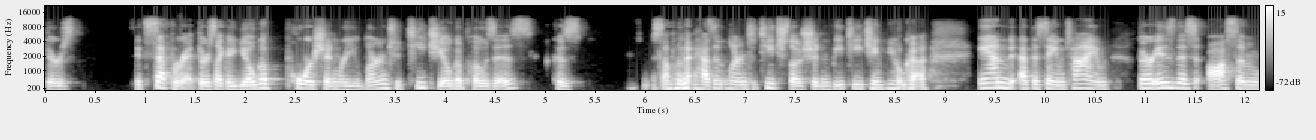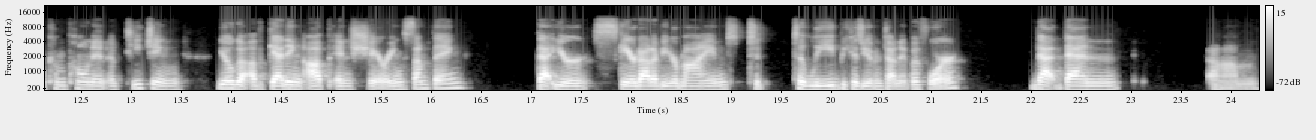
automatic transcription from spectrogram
there's it's separate. There's like a yoga portion where you learn to teach yoga poses because someone that hasn't learned to teach those shouldn't be teaching yoga. And at the same time, there is this awesome component of teaching yoga of getting up and sharing something that you're scared out of your mind to to lead because you haven't done it before that then um,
